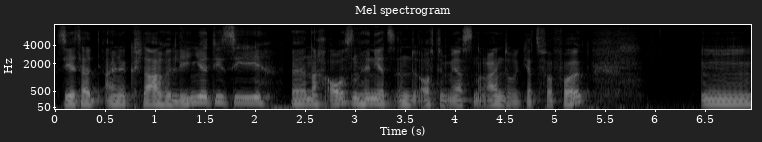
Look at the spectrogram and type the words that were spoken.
Sie hat halt eine klare Linie, die sie äh, nach außen hin jetzt in, auf dem ersten Eindruck jetzt verfolgt. Mm,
